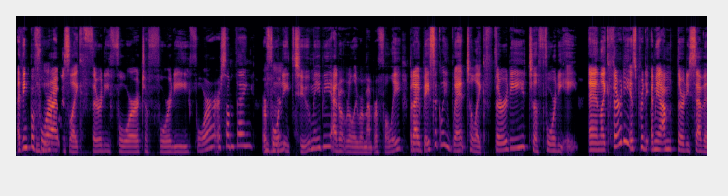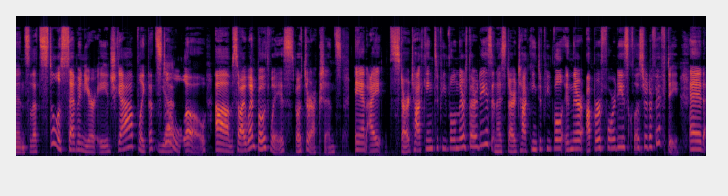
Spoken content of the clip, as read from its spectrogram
I think before mm-hmm. I was like 34 to 44 or something, or mm-hmm. 42 maybe. I don't really remember fully. But I basically went to like 30 to 48. And like 30 is pretty, I mean, I'm 37, so that's still a seven year age gap. Like that's still yep. low. Um, so I went both ways, both directions. And I started talking to people in their 30s and I started talking to people in their upper 40s, closer to 50. And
